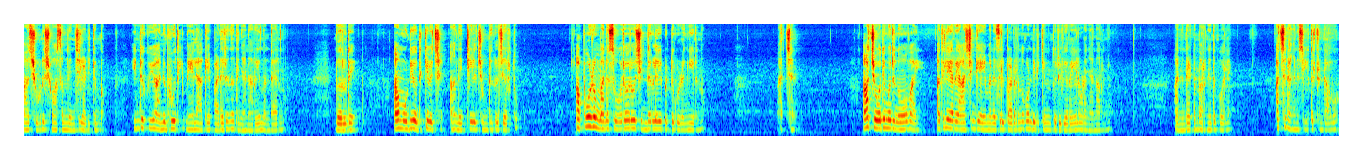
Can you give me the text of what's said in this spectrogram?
ആ ചൂട് ശ്വാസം നെഞ്ചിലടിക്കുമ്പം എന്തൊക്കെയോ അനുഭൂതി മേലാകെ പടരുന്നത് ഞാൻ അറിയുന്നുണ്ടായിരുന്നു. വെറുതെ ആ മുടി ഒതുക്കി വെച്ച് ആ നെറ്റിയിൽ ചുണ്ടുകൾ ചേർത്തു. അപ്പോഴും മനസ്സ് ഓരോരോ ചിന്തകളിൽ പെട്ട് കുഴങ്ങിയിരുന്നു അച്ഛൻ ആ ചോദ്യം ഒരു നോവായി. അതിലേറെ ആശങ്കയായി മനസ്സിൽ പടർന്നുകൊണ്ടിരിക്കുന്നതൊരു വിറയലോടെ ഞാൻ അറിഞ്ഞു. അനന്തേട്ടൻ പറഞ്ഞതുപോലെ അച്ഛൻ അങ്ങനെ ചെയ്തിട്ടുണ്ടാവോ?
